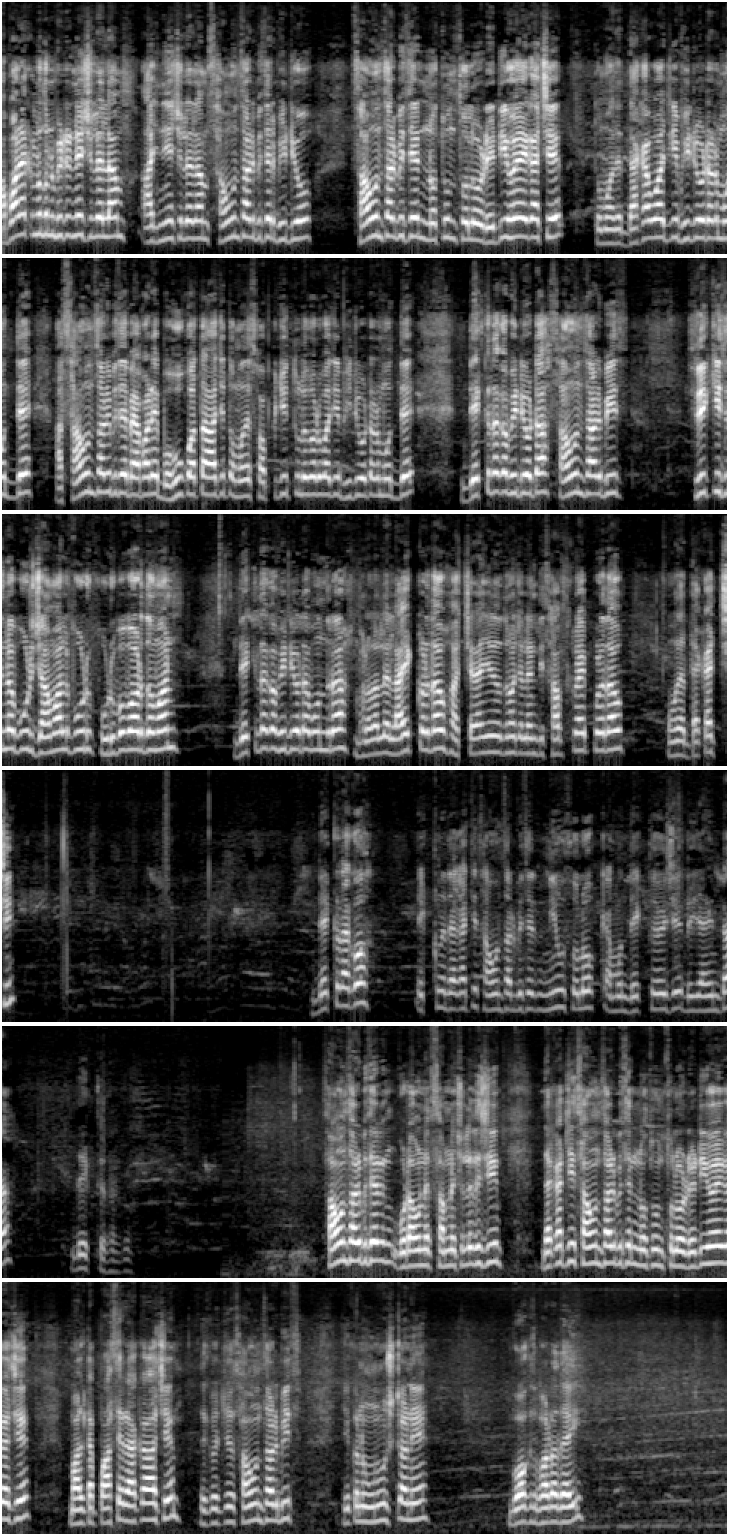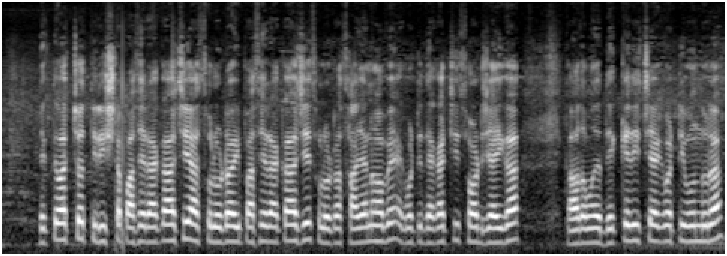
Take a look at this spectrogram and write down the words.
আবার একটা নতুন ভিডিও নিয়ে চলে এলাম। আজ নিয়ে চলে এলাম সাউন্ড সার্ভিসের ভিডিও সাউন্ড সার্ভিসের নতুন সোলো রেডি হয়ে গেছে। তোমাদের দেখাবো আজকে ভিডিওটার মধ্যে। আর সাউন্ড সার্ভিসের ব্যাপারে বহু কথা আছে, তোমাদের সব কিছুই তুলে ধরবো আজকে ভিডিওটার মধ্যে। দেখতে থাকো ভিডিওটা সাউন্ড সার্ভিস শ্রীকৃষ্ণপুর, জামালপুর, পূর্ব বর্ধমান। দেখতে থাকো ভিডিওটা বন্ধুরা। ভালো লাগলে লাইক করে দাও। আর চ্যানেল নতুন চ্যানেলটি সাবস্ক্রাইব করে দাও। তোমাদের দেখাচ্ছি। দেখতে থাকো। এক্ষুনি দেখাচ্ছি সাউন্ড সার্ভিসের নিউ সোলো কেমন দেখতে হয়েছে ডিজাইনটা দেখতে থাকো। সাউন্ড সার্ভিসের গোডাউনের সামনে চলে এসেছি। দেখাচ্ছি সাউন্ড সার্ভিসের নতুন সোলো রেডি হয়ে গেছে। মালটা পাশে রাখা আছে। দেখতে হচ্ছে সাউন্ড সার্ভিস, যে কোনো অনুষ্ঠানে বক্স ভাড়া দেয়। দেখতে পাচ্ছ তিরিশটা পাশে রাখা আছে আর ষোলোটা ওই পাশে রাখা আছে। ষোলোটা সাজানো হবে। একবারটি দেখাচ্ছি শর্ট জায়গা। তাও তোমাদের দেখতে দিচ্ছে একবারটি বন্ধুরা।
